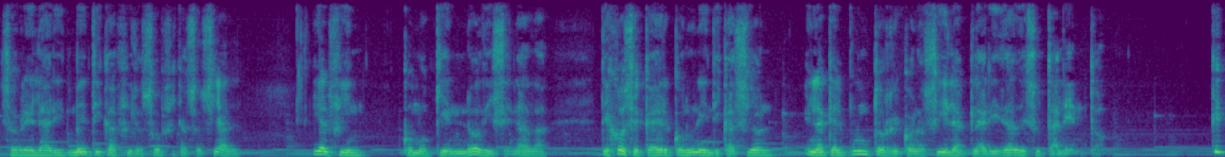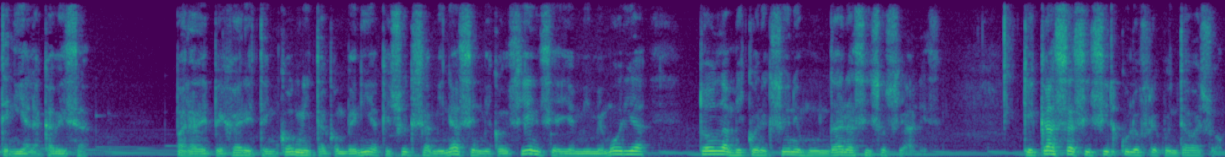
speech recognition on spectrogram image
sobre la aritmética filosófica social, y al fin, como quien no dice nada, dejóse caer con una indicación en la que al punto reconocí la claridad de su talento. ¿Qué tenía la cabeza? Para despejar esta incógnita convenía que yo examinase en mi conciencia y en mi memoria todas mis conexiones mundanas y sociales. ¿Qué casas y círculos frecuentaba yo?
